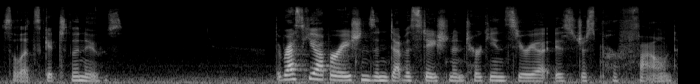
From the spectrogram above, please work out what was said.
So let's get to the news. The rescue operations and devastation in Turkey and Syria is just profound.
